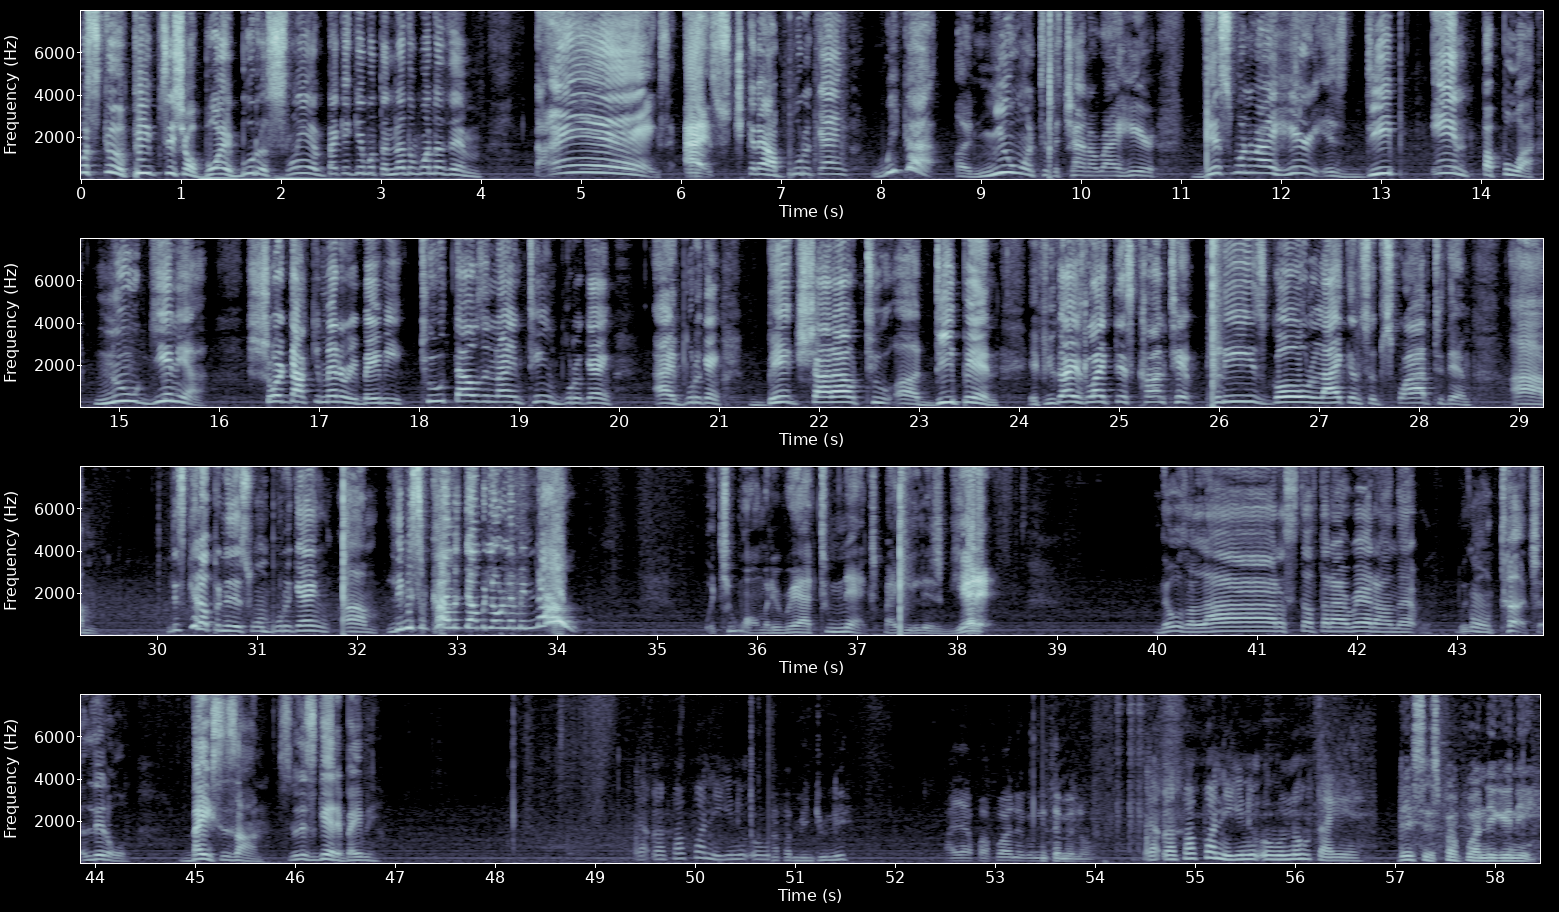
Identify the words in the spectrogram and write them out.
What's good, peeps? It's your boy Buddha Slim back again with another one of them. Thanks. Alright, so check it out, Buddha Gang. We got a new one to the channel right here. This one right here is deep in Papua, New Guinea. Short documentary, baby. 2019, Buddha Gang. Alright, Buddha Gang. Big shout out to uh, Deep In. If you guys like this content, please go like and subscribe to them. Um, let's get up into this one, Buddha Gang. Um, leave me some comments down below. Let me know what you want me to react to next, baby. Let's get it. There was a lot of stuff that I read on that we're going to touch a little bases on. So let's get it, baby. Papa ni gini o Hapa Mintuni. Aya Papua Nugini Temelo. Papa ni gini o no taye. This is Papua New Guinea.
